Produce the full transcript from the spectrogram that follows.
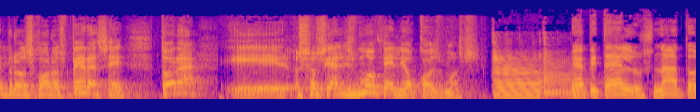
ρετρό ο κέντρος χώρος. Πέρασε. Τώρα η... σοσιαλισμό θέλει ο κόσμος. Επιτέλους, ΝΑΤΟ,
